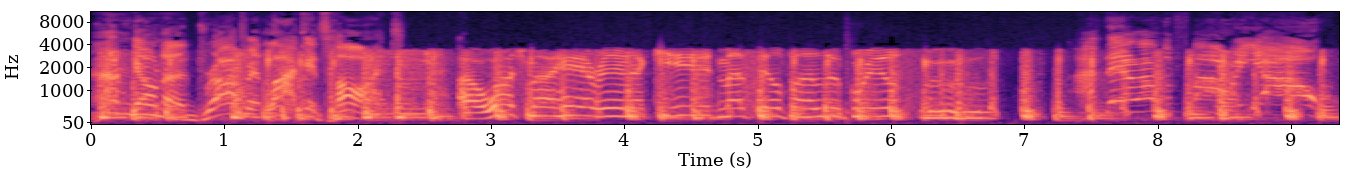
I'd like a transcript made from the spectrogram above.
I'm gonna drop it like it's hot. I wash my hair and I kid myself, I look real smooth. I'm down on the floor, y'all.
